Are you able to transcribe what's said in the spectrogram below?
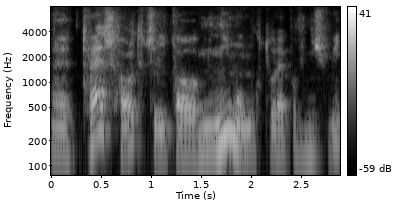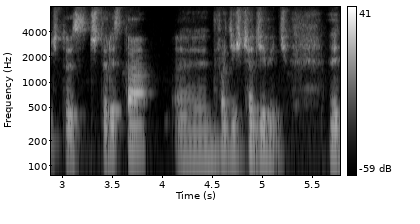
E, threshold, czyli to minimum, które powinniśmy mieć, to jest 429. E,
